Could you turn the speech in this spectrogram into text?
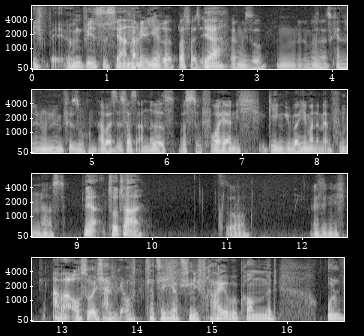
ich, irgendwie ist es ja eine. Familiäre, was weiß ich. Ja. Irgendwie so. Hm, Wir müssen jetzt kein Synonym für suchen. Aber es ist was anderes, was du vorher nicht gegenüber jemandem empfunden hast. Ja, total. So. Weiß ich nicht. Aber auch so, ich habe auch tatsächlich hab schon die Frage bekommen mit, und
